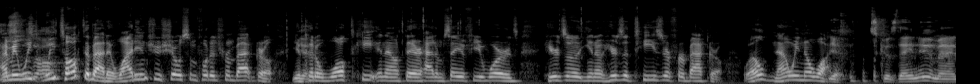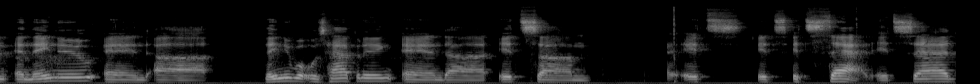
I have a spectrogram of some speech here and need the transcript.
I mean, we, all- we talked about it. Why didn't you show some footage from Batgirl? You Yeah. could have walked Keaton out there, had him say a few words. Here's a you know here's a teaser for Batgirl. Well, now we know why. Yeah, it's because they knew, man, and they knew, and uh, they knew what was happening, and uh, it's um, it's it's it's sad. It's sad.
